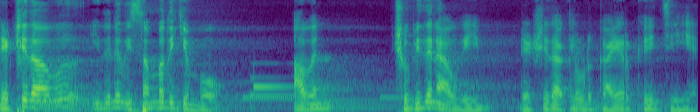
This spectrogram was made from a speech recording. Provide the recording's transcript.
രക്ഷിതാവ് ഇതിന് വിസമ്മതിക്കുമ്പോൾ അവൻ ക്ഷുഭിതനാവുകയും രക്ഷിതാക്കളോട് കയർക്കുകയും ചെയ്യുക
